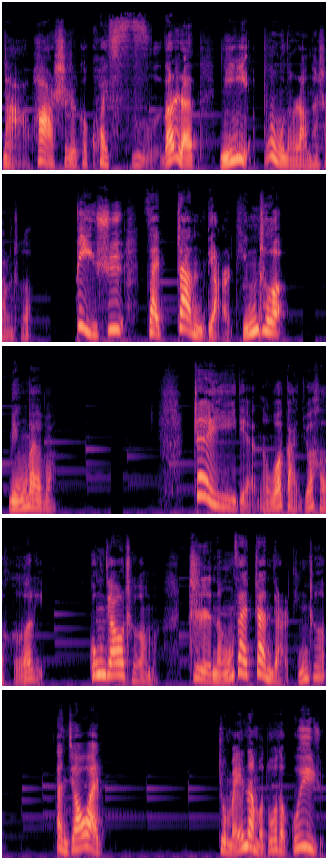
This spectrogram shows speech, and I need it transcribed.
哪怕是个快死的人，你也不能让他上车，必须在站点停车，明白不？这一点呢，我感觉很合理。公交车嘛，只能在站点停车，但郊外就没那么多的规矩，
